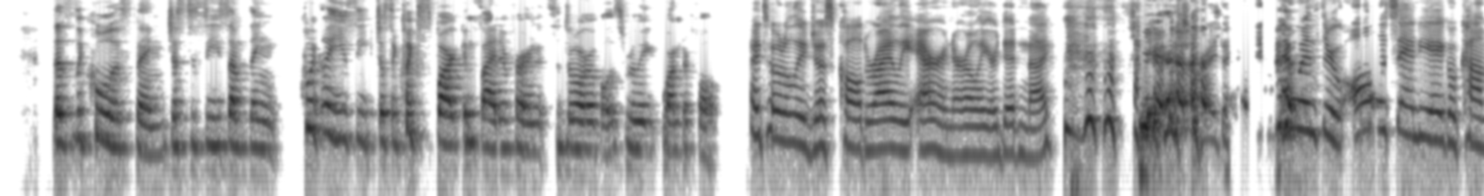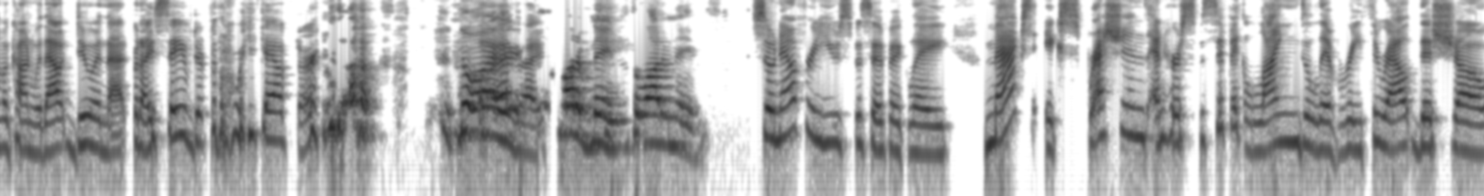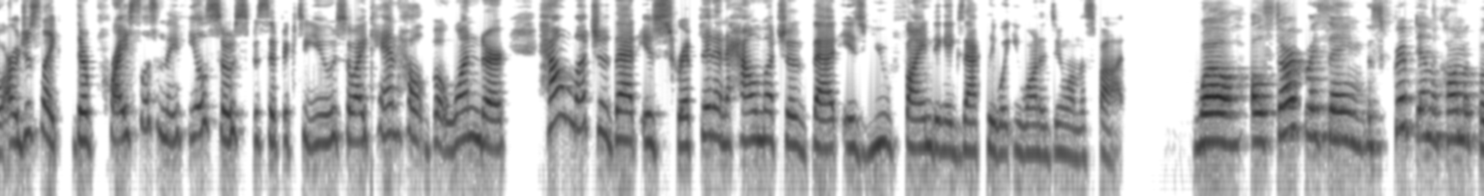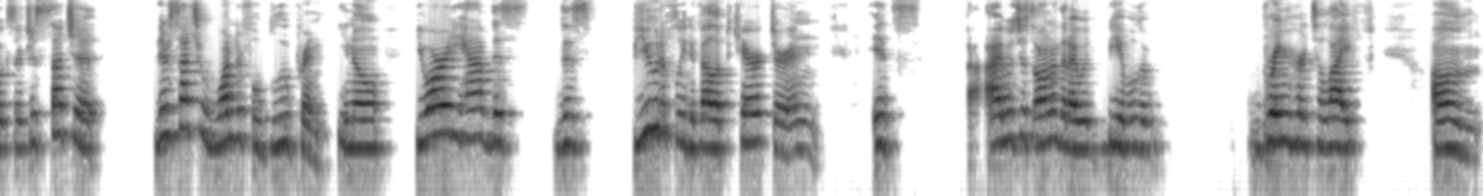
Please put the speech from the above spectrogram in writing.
that's the coolest thing just to see something quickly you see just a quick spark inside of her and it's adorable it's really wonderful I totally just called Riley Erin earlier, didn't I? Yeah. I went through all of San Diego Comic Con without doing that, but I saved it for the week after. no, I, right. a lot of names. It's a lot of names. So now for you specifically, Mac's expressions and her specific line delivery throughout this show are just like they're priceless and they feel so specific to you. So I can't help but wonder how much of that is scripted and how much of that is you finding exactly what you want to do on the spot. Well, I'll start by saying the script and the comic books are just such a they're such a wonderful blueprint, you know. You already have this this beautifully developed character and it's I was just honored that I would be able to bring her to life. Um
